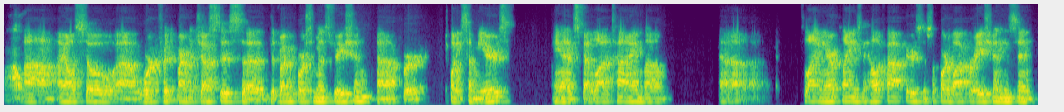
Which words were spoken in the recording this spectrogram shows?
Wow. Um, I also uh, worked for the Department of Justice, uh, the Drug Enforcement Administration uh, for 20 some years and spent a lot of time um, flying airplanes and helicopters in support of operations and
